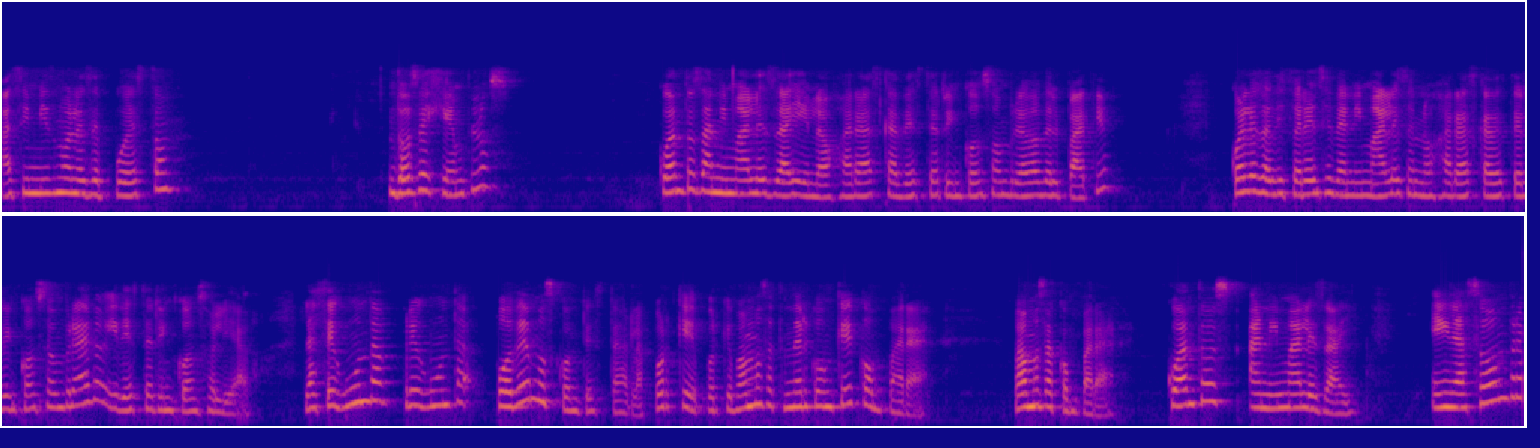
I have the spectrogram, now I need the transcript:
Asimismo les he puesto Dos ejemplos. ¿Cuántos animales hay en la hojarasca de este rincón sombreado del patio? ¿Cuál es la diferencia de animales en la hojarasca de este rincón sombreado y de este rincón soleado? La segunda pregunta podemos contestarla. ¿Por qué? Porque vamos a tener con qué comparar. Vamos a comparar. ¿Cuántos animales hay en la sombra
